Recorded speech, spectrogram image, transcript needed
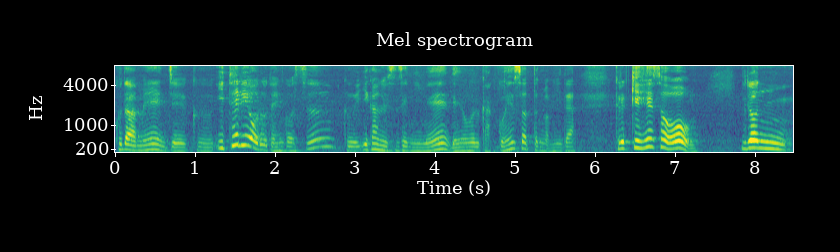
그 다음에 이제 그 이태리어로 된 것은 그 이강일 선생님의 내용을 갖고 했었던 겁니다. 그렇게 해서 이런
